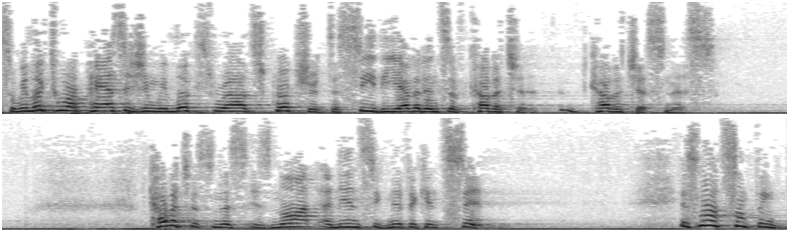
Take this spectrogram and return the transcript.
So we look to our passage and we look throughout Scripture to see the evidence of covetousness. Covetousness is not an insignificant sin. It's not something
